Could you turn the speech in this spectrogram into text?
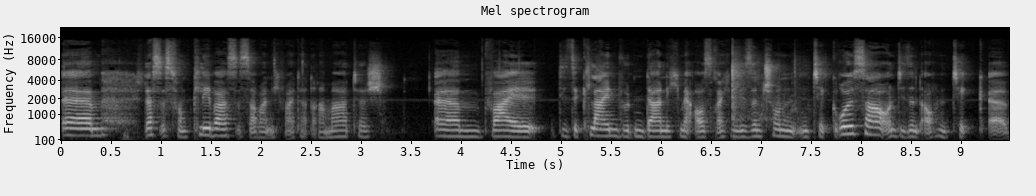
Ähm, das ist vom Kleber, es ist aber nicht weiter dramatisch, ähm, weil diese kleinen würden da nicht mehr ausreichen. Die sind schon ein Tick größer und die sind auch ein Tick äh,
